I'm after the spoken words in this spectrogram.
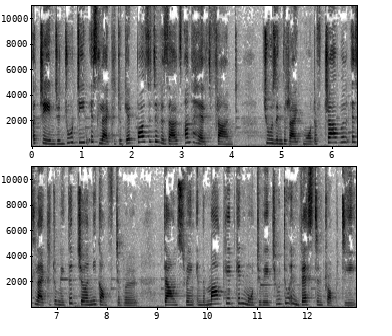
A change in routine is likely to get positive results on the health front. Choosing the right mode of travel is likely to make the journey comfortable. Downswing in the market can motivate you to invest in property.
